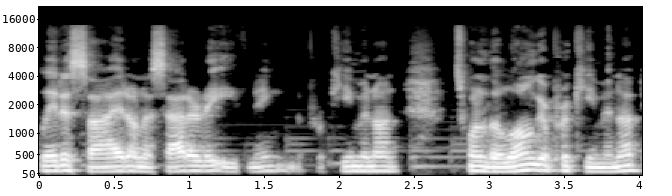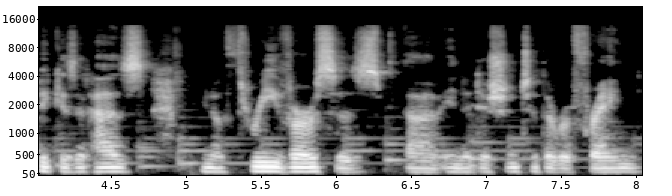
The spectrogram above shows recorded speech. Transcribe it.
laid aside on a Saturday evening. The Prokeimenon, it's one of the longer Prokeimena because it has, you know, three verses uh, in addition to the refrain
